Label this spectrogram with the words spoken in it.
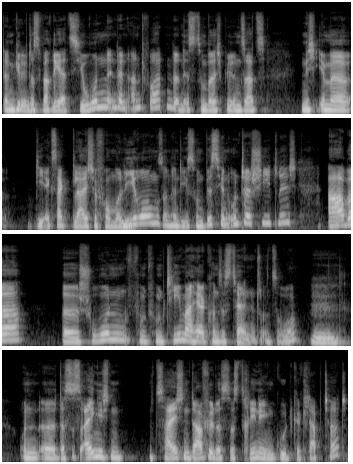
dann gibt mhm. es Variationen in den Antworten. Dann ist zum Beispiel ein Satz nicht immer die exakt gleiche Formulierung, mhm. sondern die ist so ein bisschen unterschiedlich, aber äh, schon vom, vom Thema her konsistent und so. Mhm. Und äh, das ist eigentlich ein Zeichen dafür, dass das Training gut geklappt hat.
